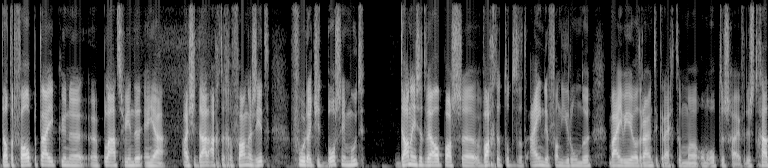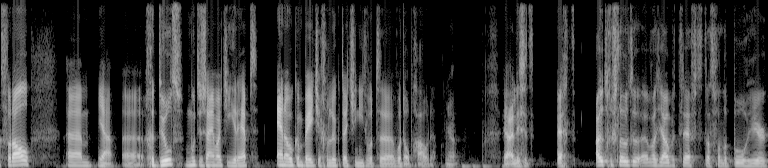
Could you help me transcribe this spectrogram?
Dat er valpartijen kunnen plaatsvinden. En ja, als je daarachter gevangen zit voordat je het bos in moet. Dan is het wel pas wachten tot het einde van die ronde. Waar je weer wat ruimte krijgt om, om op te schuiven. Dus het gaat vooral um, ja, geduld moeten zijn wat je hier hebt. En ook een beetje geluk dat je niet wordt, wordt opgehouden. Ja. ja, en is het echt uitgesloten wat jou betreft dat Van der Poel hier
